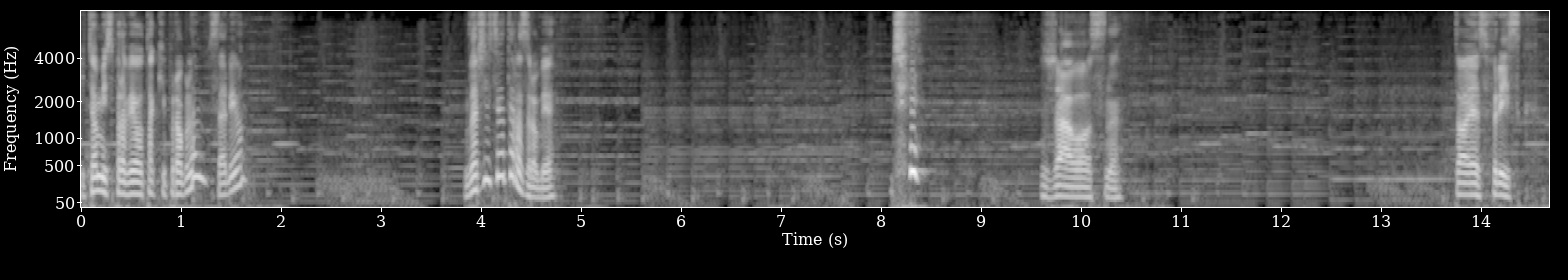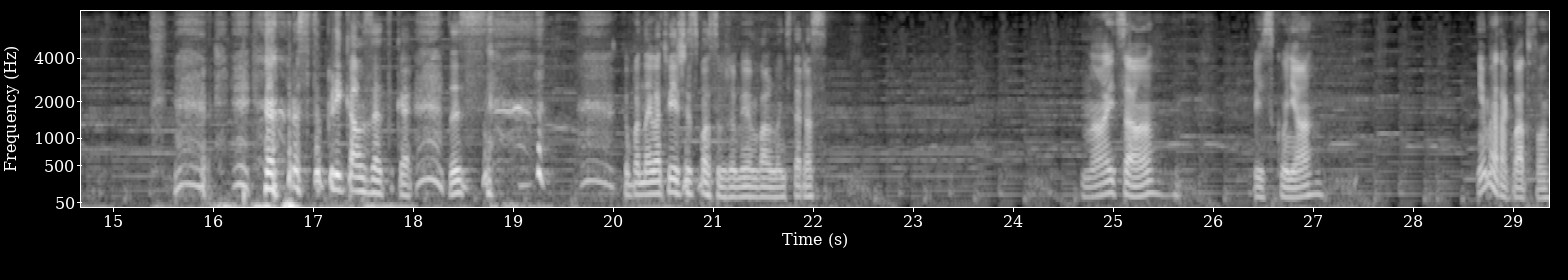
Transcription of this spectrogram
I to mi sprawiało taki problem? Serio? Zobaczcie, co ja teraz robię. Żałosne. To jest frisk. po prostu klikam zetkę. To jest chyba najłatwiejszy sposób, żeby ją walnąć teraz. No i co? Friskunia. Nie ma tak łatwo.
